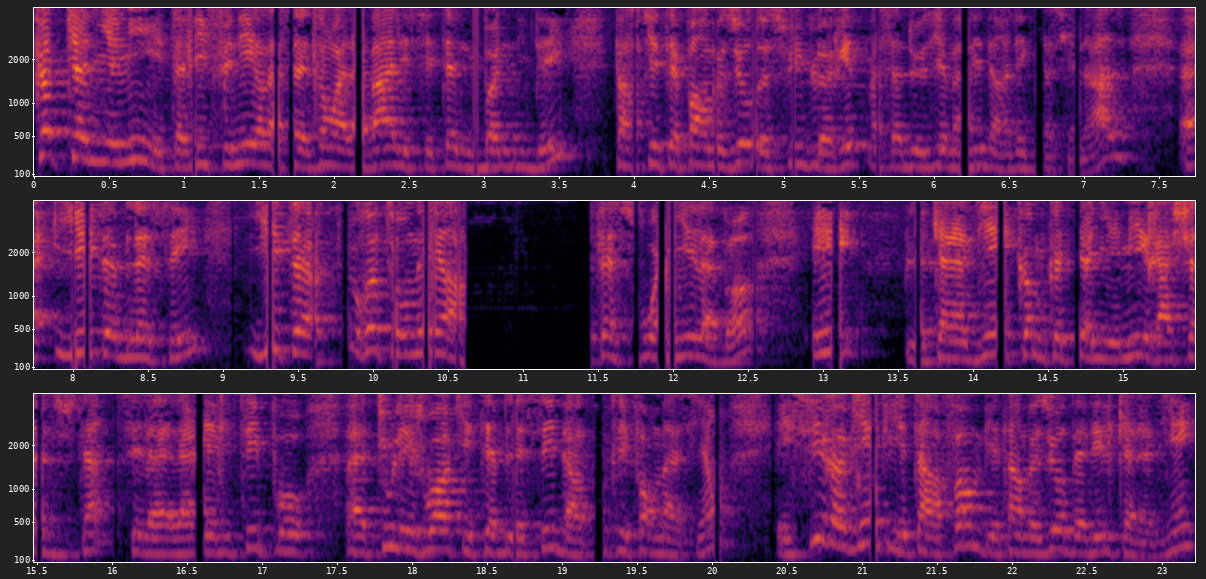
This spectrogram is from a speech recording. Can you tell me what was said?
Kotkaniemi est allé finir la saison à Laval et c'était une bonne idée parce qu'il n'était pas en mesure de suivre le rythme à sa deuxième année dans la Ligue nationale. Euh, il était blessé, il était retourné en fait soigner là-bas et le Canadien, comme Kotkaniemi, rachète du temps. C'est la, réalité pour euh, tous les joueurs qui étaient blessés dans toutes les formations. Et s'il revient puis il est en forme, puis il est en mesure d'aider le Canadien,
